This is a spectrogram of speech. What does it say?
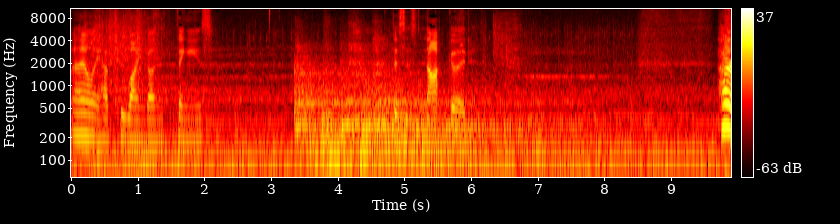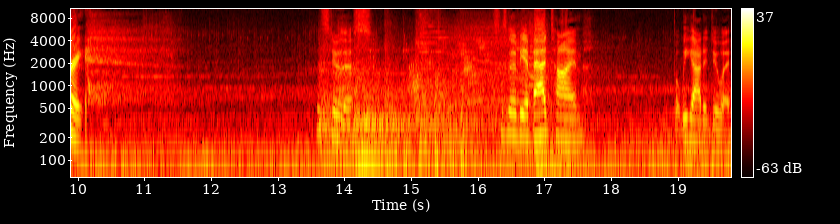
I only have two line gun thingies. This is not good. Alright. Let's do this. This is gonna be a bad time, but we gotta do it.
